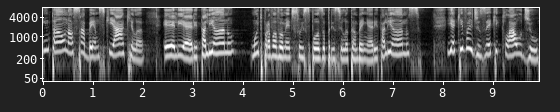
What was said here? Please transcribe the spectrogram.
Então, nós sabemos que Áquila, ele era italiano, muito provavelmente sua esposa Priscila também era italianos. E aqui vai dizer que Cláudio,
